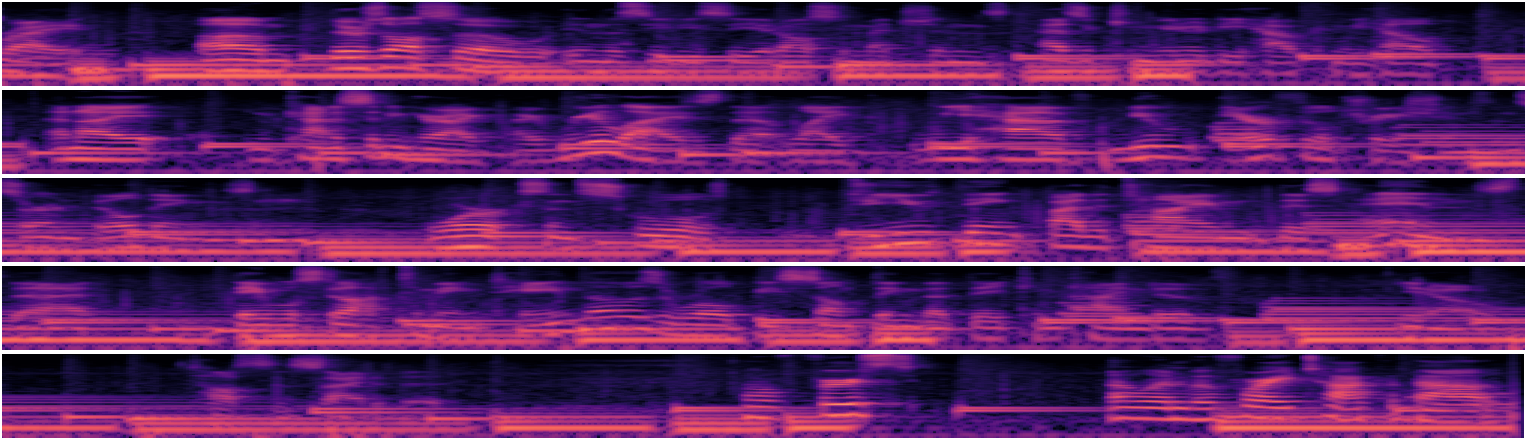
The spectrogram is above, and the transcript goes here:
Right. Um, there's also in the CDC, it also mentions as a community, how can we help? And I, kind of sitting here, I, I realized that like we have new air filtrations in certain buildings and works and schools. Do you think by the time this ends that they will still have to maintain those, or will it be something that they can kind of, you know, toss to the side of it? Well, first, Owen, before I talk about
